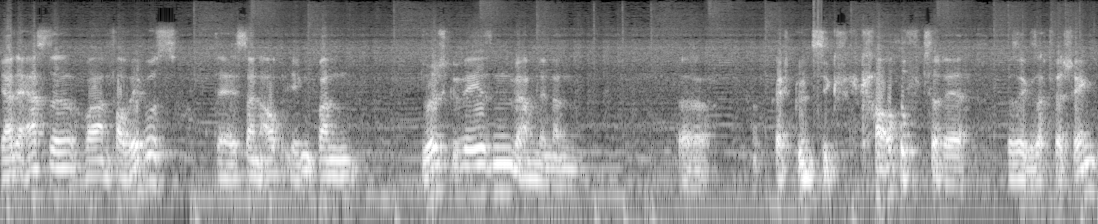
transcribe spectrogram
ja, der erste war ein VW-Bus, der ist dann auch irgendwann durch gewesen. Wir haben den dann äh, recht günstig gekauft, oder besser gesagt verschenkt.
